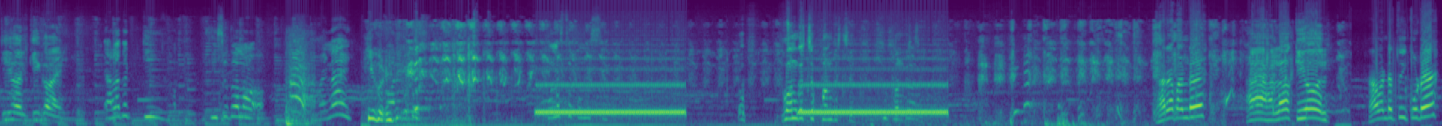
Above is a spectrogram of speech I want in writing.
কি হল কি কয়? আলাদা কি কিছু তো ল- হয় নাই? ফোন আসছে, ফোন করছে। ফোন করছে ফোন করছে হ্যাঁ রে পান্ডে হ্যাঁ হ্যালো কি হল? হ্যাঁ পান্ডে তুই কোটে?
